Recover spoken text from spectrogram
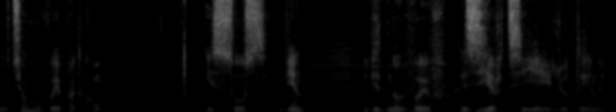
І в цьому випадку Ісус Він відновив зір цієї людини.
